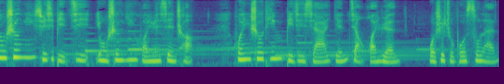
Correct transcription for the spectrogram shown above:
用声音学习笔记，用声音还原现场。欢迎收听笔记侠演讲还原，我是主播苏兰。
